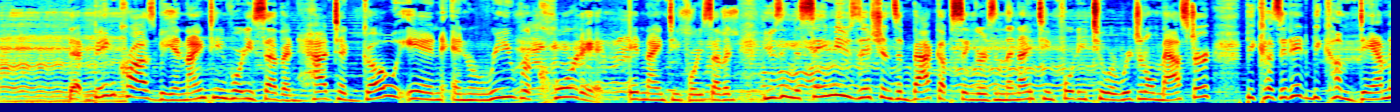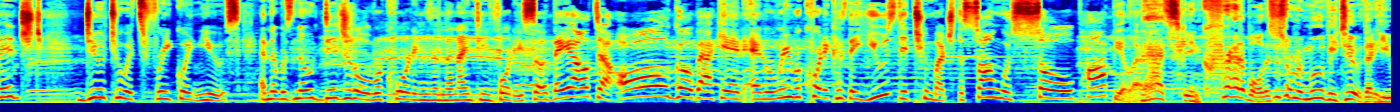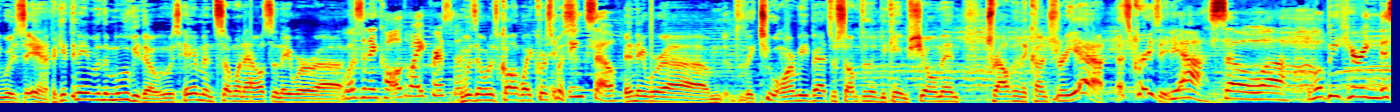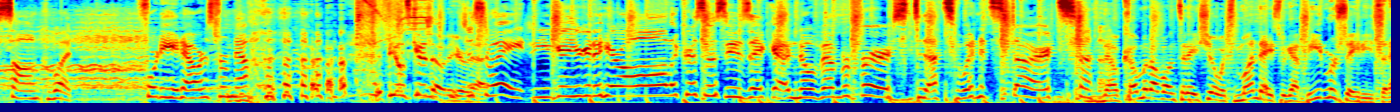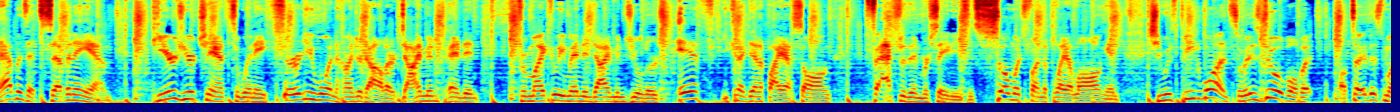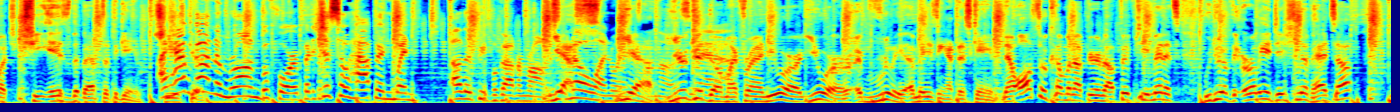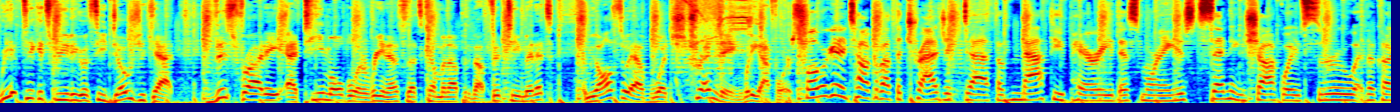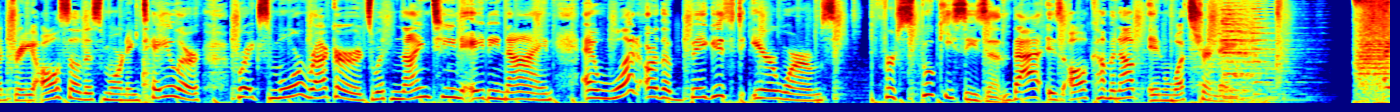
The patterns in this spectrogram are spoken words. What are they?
that Bing Crosby in 1947 had to go in and re-record it in 1947 using the same musicians and backup singers in the 1942 original master because it had become damaged due to its frequent use and there was no digital recordings in the 1940s so they had to all go back in and re-record it because they used it too much the song was so popular That's incredible. This is from a movie too that he was in. I forget the name of the movie though. It was him and someone else, and they were. Uh, wasn't it called white christmas was that what it's called? White Christmas. I think so. And they were um, like two army vets or something that became showmen traveling the country. Yeah, that's crazy. Yeah, so uh, we'll be hearing this song, what, 48 hours from now? It feels good though to hear Just that. wait. You, you're going to hear all the Christmas music uh, November 1st. That's when it starts. Now, coming up on today's show, it's Monday, so we got Beat Mercedes that happens at 7 a.m. Here's your chance to win a $3,100 diamond pendant from Michael E. Minden Diamond Jewelers if you can identify a song faster than Mercedes. It's so much fun to play along, and she was beat once, so it is doable, but I'll tell you this much she is the best at the game. She I have gotten them wrong before, but it just so happened when other people got them wrong. So Yes. no one wins Yeah, on those. you're good Yeah. though, my friend. You are you are really amazing at this game. Now, also coming up here in about 15 minutes, we do have the early edition of Heads Up. We have tickets for you to go see Doja Cat this Friday at T-Mobile Arena. So that's coming up in about 15 minutes. And we also have what's trending. What do you got for us? Well, we're going to talk about the tragic death of Matthew Perry this morning, just sending shockwaves through the country. Also, this morning, Taylor breaks more records with 1989. And what are the biggest earworms for spooky season? That is all coming up in What's Trending. Are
